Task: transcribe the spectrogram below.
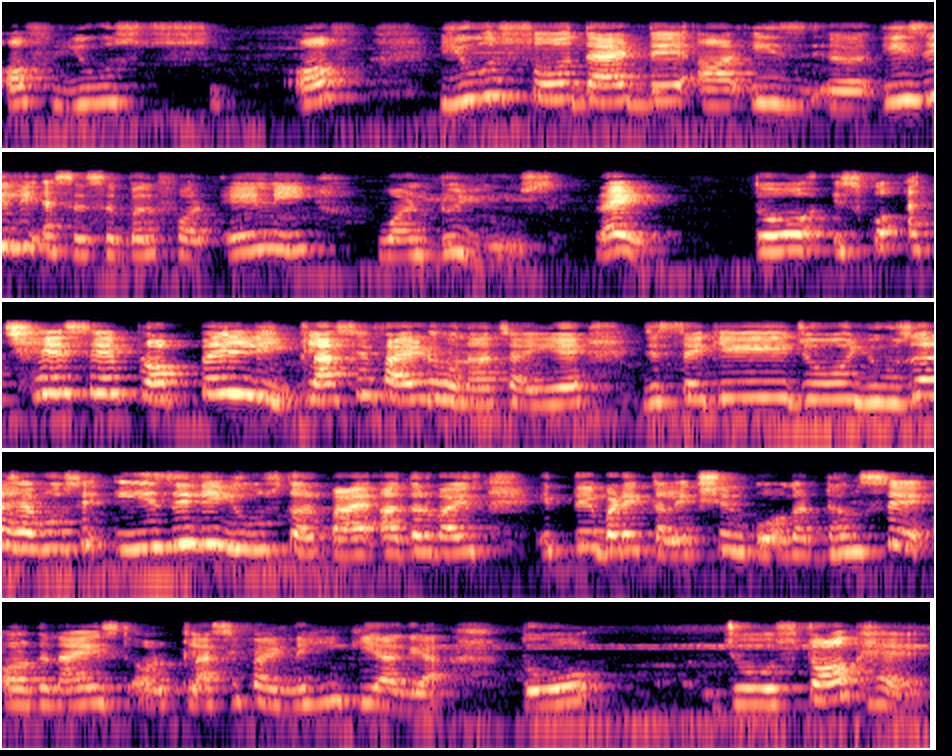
of use of use so that they are is easily accessible for any one to use right तो इसको अच्छे से प्रॉपरली क्लासिफाइड होना चाहिए, जिससे कि जो यूज़र है वो उसे ईजिली यूज़ कर पाए। अदरवाइज़ इतने बड़े कलेक्शन को अगर ढंग से ऑर्गेनाइज्ड और क्लासिफाइड नहीं किया गया तो जो स्टॉक है,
